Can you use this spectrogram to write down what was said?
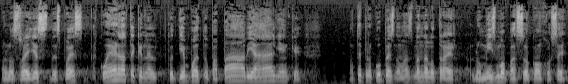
Con los reyes después. Acuérdate que en el tiempo de tu papá había alguien que, no te preocupes, nomás mándalo traer. Lo mismo pasó con José.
